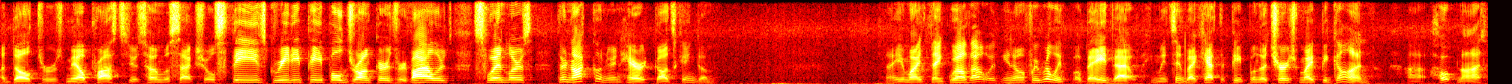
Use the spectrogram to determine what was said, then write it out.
adulterers, male prostitutes, homosexuals, thieves, greedy people, drunkards, revilers, swindlers, they're not going to inherit God's kingdom. Now you might think, well, that would, you know, if we really obeyed that, I mean, it seems like half the people in the church might be gone. Uh, hope not.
